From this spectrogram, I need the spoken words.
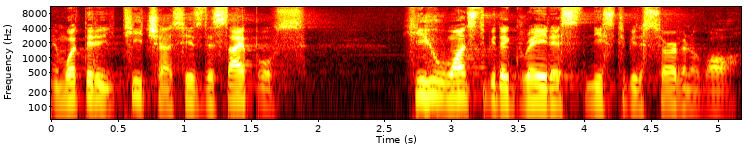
And what did he teach us, his disciples? He who wants to be the greatest needs to be the servant of all.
